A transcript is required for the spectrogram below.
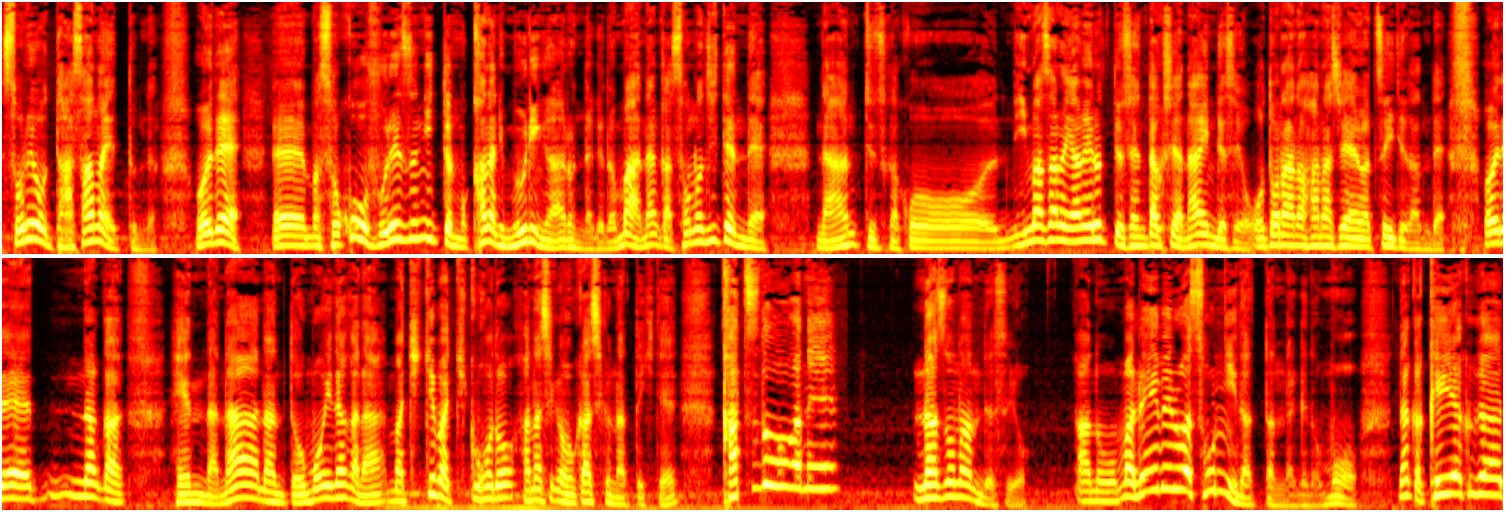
それを出さないって言うんだよ。それで、えー、まあ、そこを触れずにってのもかなり無理があるんだけど、まあなんかその時点で、なんていうんですか、こう、今更辞めるっていう選択肢はないんですよ。大人の話し合いはついてたんで。それで、なんか、変だなぁなんて思いながら、まあ聞けば聞くほど話がおかしくなってきて、活動がね、謎なんですよ。あの、まあ、レーベルはソニーだったんだけども、なんか契約が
